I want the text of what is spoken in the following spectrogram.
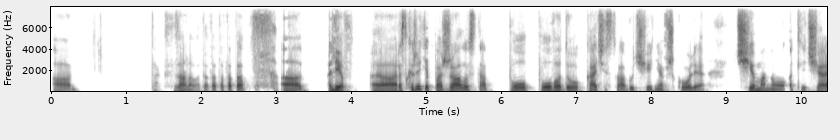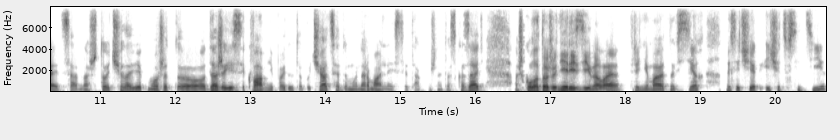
А, так, заново. Та-та-та-та-та. А, Лев, а, расскажите, пожалуйста, по поводу качества обучения в школе чем оно отличается, на что человек может, э, даже если к вам не пойдут обучаться, я думаю, нормально, если так можно это сказать, а школа тоже не резиновая, принимают на всех, но если человек ищет в сети,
